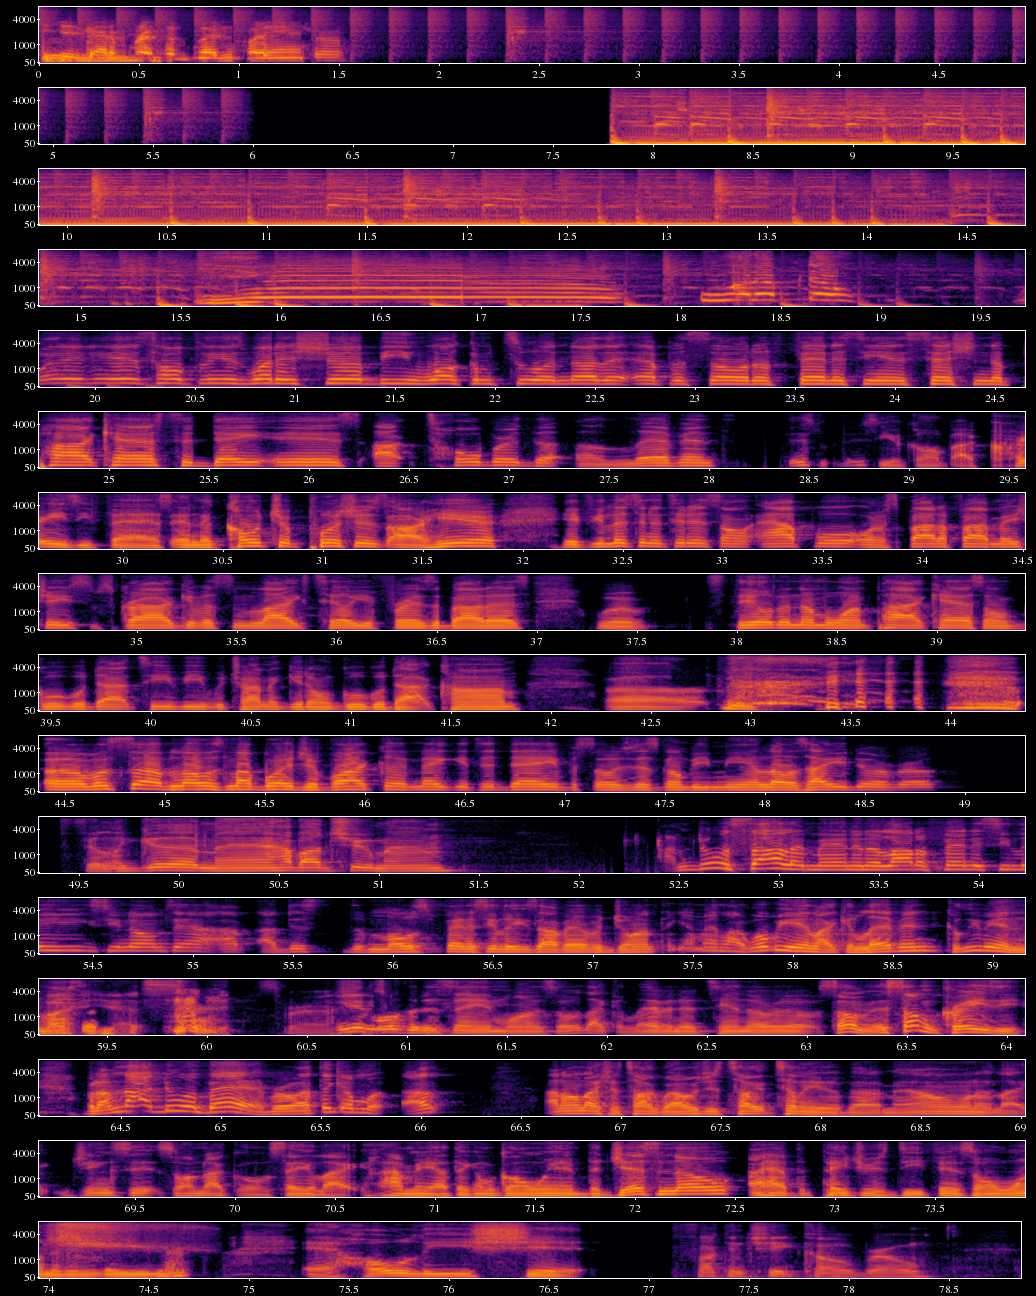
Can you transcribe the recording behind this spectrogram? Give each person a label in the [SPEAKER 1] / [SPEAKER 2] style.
[SPEAKER 1] You just gotta mm-hmm. press a button for the intro.
[SPEAKER 2] Yo, what up, dope? What it is, hopefully, is what it should be. Welcome to another episode of Fantasy in Session, the podcast. Today is October the 11th. This, this year going by crazy fast, and the culture pushers are here. If you're listening to this on Apple or Spotify, make sure you subscribe, give us some likes, tell your friends about us. We're still the number one podcast on Google.tv. We're trying to get on Google.com. Uh, uh, what's up, Lowe's? My boy Javar couldn't make it today, so it's just gonna be me and Lowe's. How you doing, bro?
[SPEAKER 3] Feeling good, man. How about you, man?
[SPEAKER 2] I'm doing solid, man. In a lot of fantasy leagues, you know what I'm saying. I, I just the most fantasy leagues I've ever joined. I think I'm in like what we in like 11 because we been in most of
[SPEAKER 3] yes, yes.
[SPEAKER 2] We in most of the same ones, so it's like 11 or 10 over there. Something it's something crazy, but I'm not doing bad, bro. I think I'm. I, I don't like to talk about. I was just talk, telling you about it, man. I don't want to like jinx it, so I'm not gonna say like how many I think I'm gonna win. But just know I have the Patriots defense on one of the leagues, and holy shit,
[SPEAKER 3] Fucking cheat code, bro.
